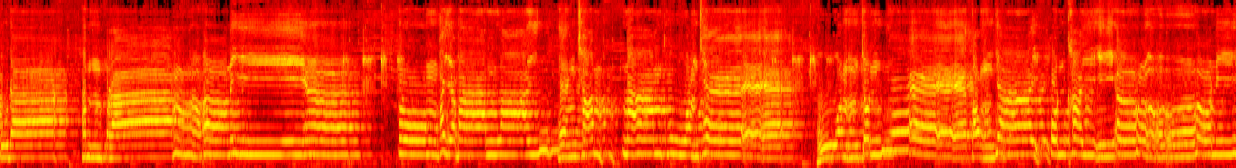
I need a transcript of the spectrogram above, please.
สุดาท่านปราณีโรงพยาบาลหลายแห่งช้ำน้ำท่วมแช่ท่วมจนแย่ต้องย้า คนไข้อนี้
